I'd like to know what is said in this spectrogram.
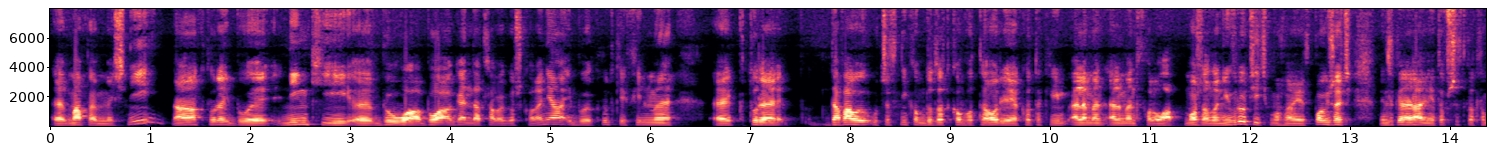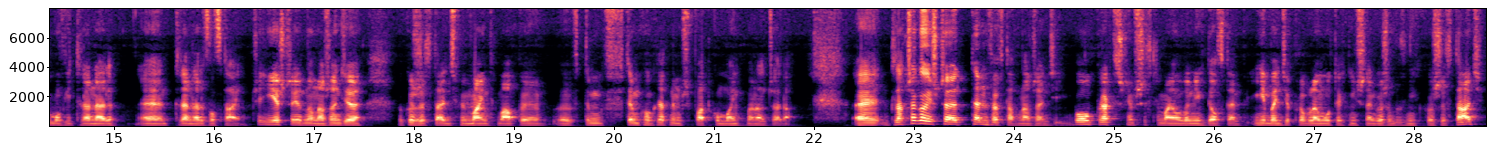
e, mapę myśli, na której były linki, e, była, była agenda całego szkolenia i były krótkie filmy które dawały uczestnikom dodatkowo teorię jako taki element, element follow-up. Można do nich wrócić, można je spojrzeć, więc generalnie to wszystko, co mówi trener, e, trener zostaje. Czyli jeszcze jedno narzędzie, wykorzystaliśmy mind mapy, e, w tym, w tym konkretnym przypadku mind managera. Dlaczego jeszcze ten zestaw narzędzi? Bo praktycznie wszyscy mają do nich dostęp i nie będzie problemu technicznego, żeby z nich korzystać.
